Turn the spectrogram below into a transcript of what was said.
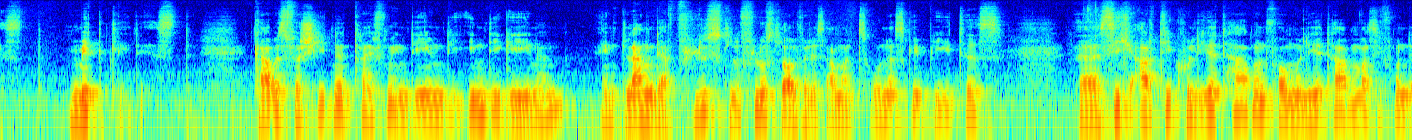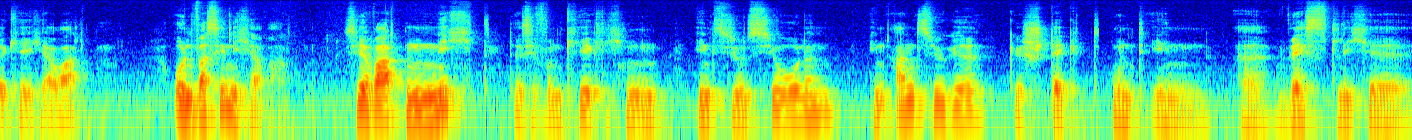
ist, Mitglied ist, gab es verschiedene Treffen, in denen die Indigenen entlang der Fluss, Flussläufe des Amazonasgebietes äh, sich artikuliert haben und formuliert haben, was sie von der Kirche erwarten und was sie nicht erwarten. Sie erwarten nicht, dass sie von kirchlichen Institutionen in Anzüge gesteckt und in äh, westliche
